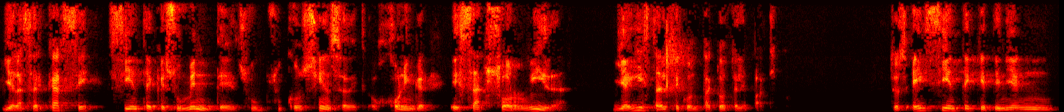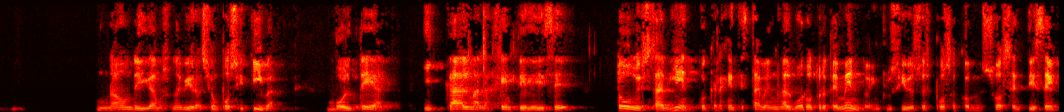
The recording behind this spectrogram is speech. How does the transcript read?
y al acercarse siente que su mente, su, conciencia de Honinger es absorbida y ahí está ese contacto telepático. Entonces él siente que tenían una onda, digamos, una vibración positiva, voltea y calma a la gente y le dice, todo está bien, porque la gente estaba en un alboroto tremendo. Inclusive su esposa comenzó a sentirse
